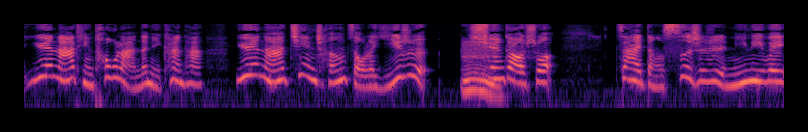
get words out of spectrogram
约拿挺偷懒的。你看他，约拿进城走了一日，宣告说：“再等四十日，尼尼微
